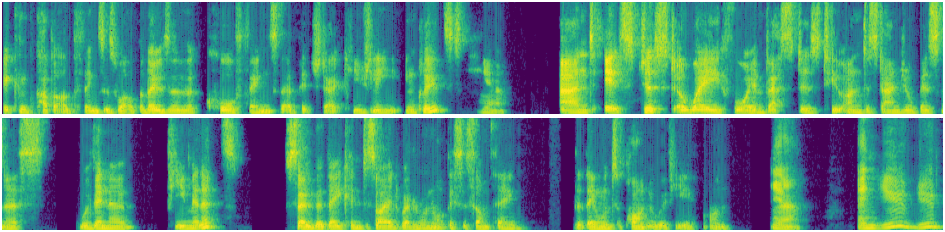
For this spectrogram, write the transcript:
it can cover other things as well, but those are the core things that a pitch deck usually includes. Yeah. And it's just a way for investors to understand your business within a few minutes so that they can decide whether or not this is something that they want to partner with you on. Yeah. And you you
